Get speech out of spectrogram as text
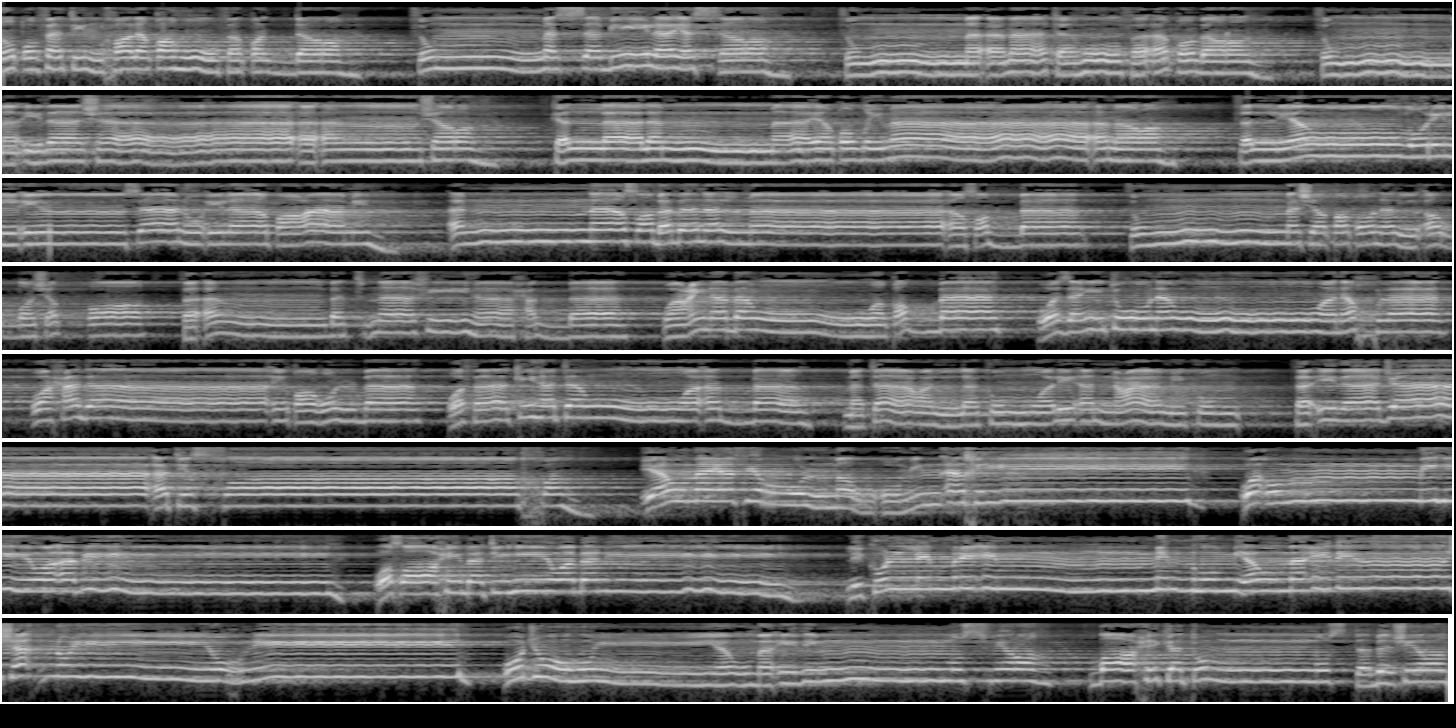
نطفه خلقه فقدره ثم السبيل يسره ثم اماته فاقبره ثم اذا شاء انشره. كلا لما يقض ما امره فلينظر الانسان إلى طعامه أنا صببنا الماء صبا ثم شققنا الأرض شقا فأنبتنا فيها حبا وعنبا وقبا وزيتونا ونخلا وحدائق غلبا وفاكهة وأبا متاعا لكم ولأنعامكم فإذا جاءت الصاخة يوم يفر المرء من أخيه وأمه وأبيه وصاحبته وبنيه لكل امرئ منهم يومئذ شأن يغنيه. وجوه يومئذ مسفرة ضاحكة مستبشرة.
